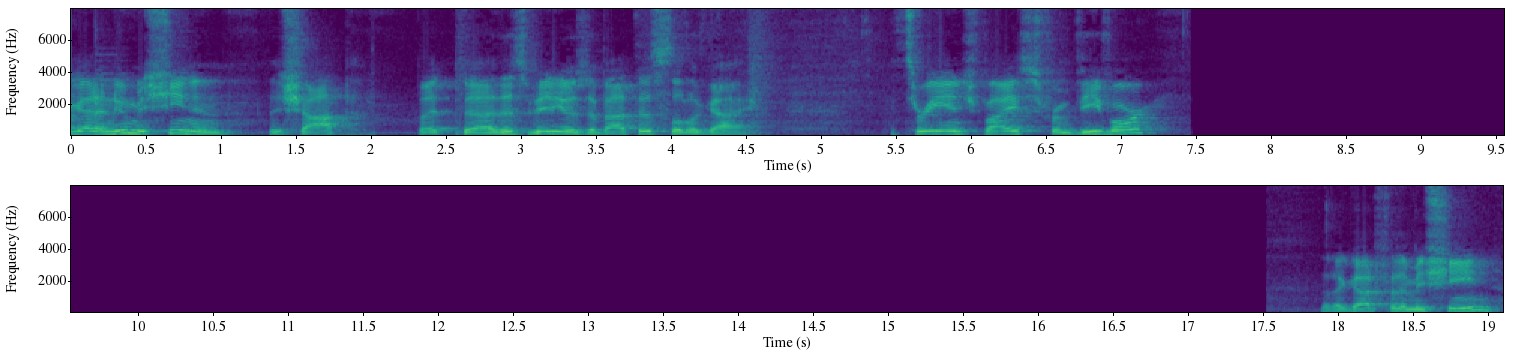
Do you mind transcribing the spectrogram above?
I got a new machine in the shop, but uh, this video is about this little guy. A 3 inch vise from Vevor. That I got for the machine.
